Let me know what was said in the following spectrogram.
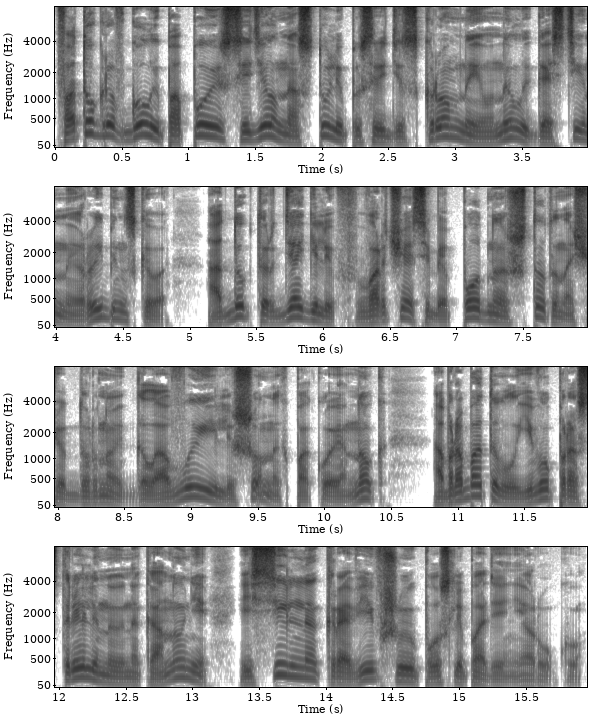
Фотограф голый по пояс сидел на стуле посреди скромной и унылой гостиной Рыбинского, а доктор Дягилев, ворча себе под нос что-то насчет дурной головы и лишенных покоя ног, обрабатывал его простреленную накануне и сильно кровившую после падения руку.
